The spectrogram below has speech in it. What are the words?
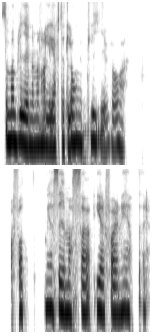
som man blir när man har levt ett långt liv och har fått med sig en massa erfarenheter.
